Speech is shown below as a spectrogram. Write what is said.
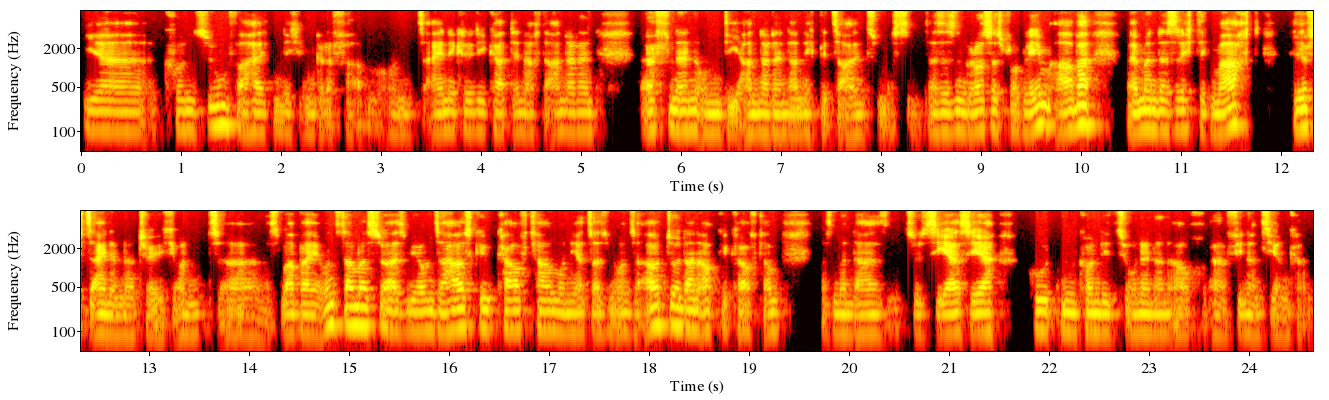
ihr Konsumverhalten nicht im Griff haben und eine Kreditkarte nach der anderen öffnen, um die anderen dann nicht bezahlen zu müssen. Das ist ein großes Problem, aber wenn man das richtig macht, hilft es einem natürlich. Und äh, es war bei uns damals so, als wir unser Haus gekauft haben und jetzt, als wir unser Auto dann auch gekauft haben, dass man da zu sehr, sehr guten Konditionen dann auch äh, finanzieren kann.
